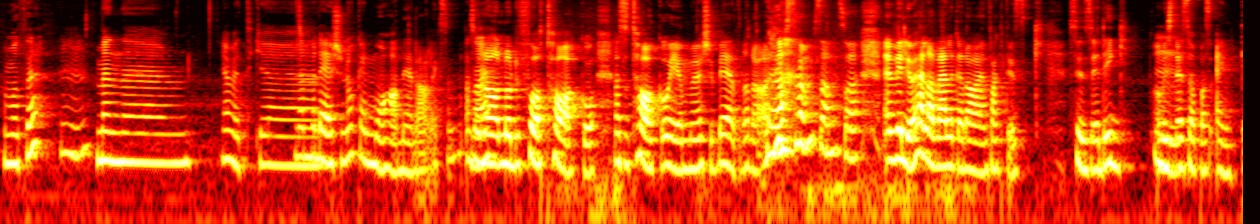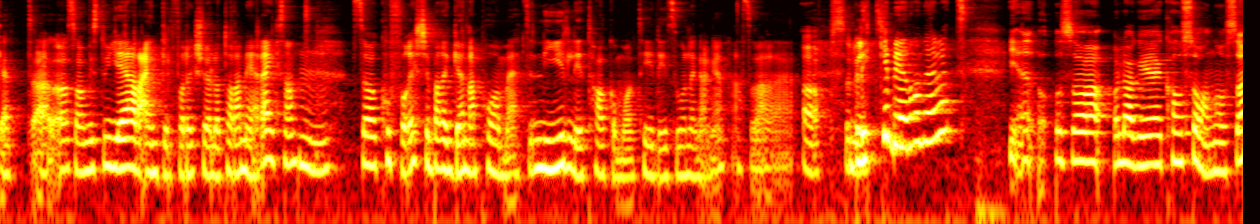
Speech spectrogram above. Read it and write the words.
på en måte? Mm. Men eh, jeg vet ikke Nei, men det er ikke noe en må ha med da, liksom. Altså, når, når du får taco Altså, taco er jo mye bedre da, liksom. sant? Så en vil jo heller velge det en faktisk syns er digg. Og hvis Mm. det er såpass enkelt, altså hvis du gjør det enkelt for deg sjøl å ta det med deg, ikke sant? Mm, så hvorfor ikke bare gønne på med et nydelig tacomåltid i solnedgangen? Altså, det absolutt. Blikket bedre enn det, vet. Ja, og så å lage calzone også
